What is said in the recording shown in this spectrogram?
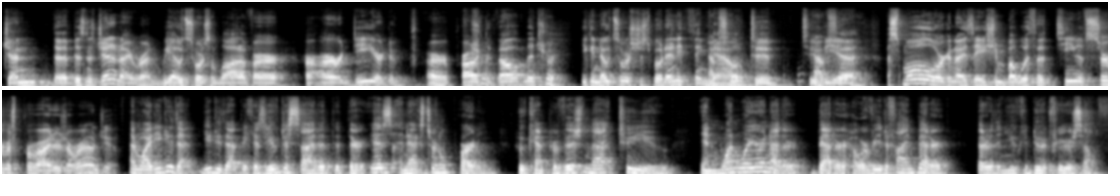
Jen, the business Jen and I run, we outsource a lot of our our R and D or our product sure. development. Sure. You can outsource just about anything Absolutely. now to to Absolutely. be a, a small organization, but with a team of service providers around you. And why do you do that? You do that because you've decided that there is an external party who can provision that to you in one way or another, better, however you define better, better than you could do it for yourself.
